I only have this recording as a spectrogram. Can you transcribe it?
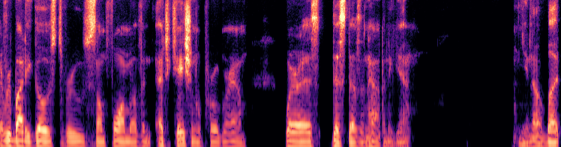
Everybody goes through some form of an educational program whereas this doesn't happen again. You know but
